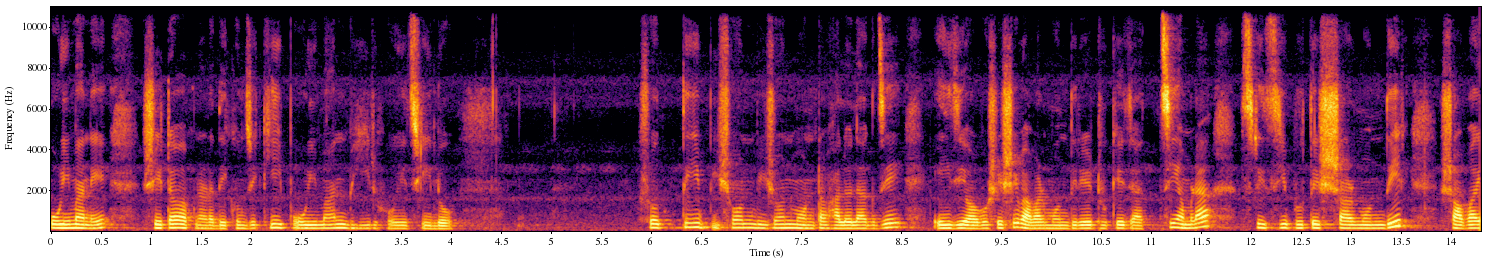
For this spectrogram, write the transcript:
পরিমাণে, সেটাও আপনারা দেখুন যে কী পরিমাণ ভিড় হয়েছিল। সত্যি ভীষণ ভীষণ মনটা ভালো লাগছে। এই যে অবশেষে বাবার মন্দিরে ঢুকে যাচ্ছি আমরা, শ্রী শ্রী ভূতেশ্বর মন্দির। সবাই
